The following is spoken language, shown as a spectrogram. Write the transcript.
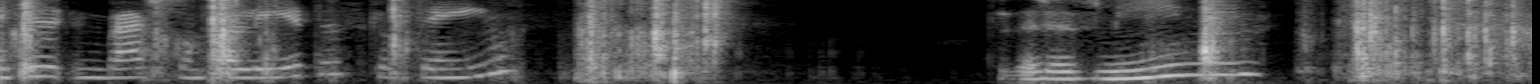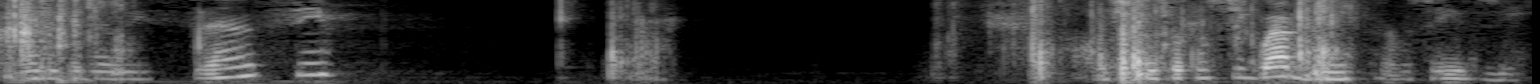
aqui embaixo são paletas que eu tenho. Esse é da Jasmine. Esse aqui é da Luiz Sansi. Deixa eu eu consigo abrir pra vocês verem.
